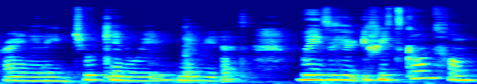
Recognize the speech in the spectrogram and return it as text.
friend in a joking way, maybe that. But if it comes from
